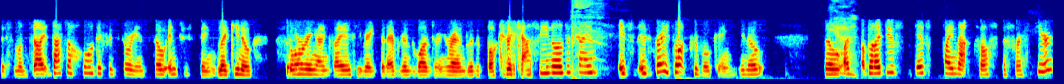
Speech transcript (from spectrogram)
this month. I, that's a whole different story and so interesting. Like you know, soaring anxiety rate that everyone's wandering around with a bucket of caffeine all the time. It's it's very thought provoking, you know. So, Yeah. I, but I do did find that tough the first year.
